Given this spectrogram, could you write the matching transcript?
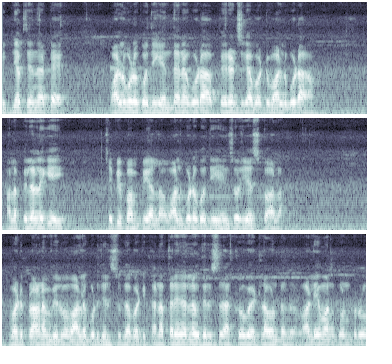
విజ్ఞప్తి ఏంటంటే వాళ్ళు కూడా కొద్దిగా ఎంతైనా కూడా పేరెంట్స్ కాబట్టి వాళ్ళు కూడా వాళ్ళ పిల్లలకి చెప్పి పంపించాలా వాళ్ళు కూడా కొద్దిగా ఇన్సూర్ చేసుకోవాలా. వాటి ప్రాణం విలువ వాళ్ళకు కూడా తెలుసు కాబట్టి కన్న తల్లిదండ్రులకు తెలుస్తుంది ఆ క్షోభ ఎట్లా ఉంటుందో. వాళ్ళు ఏమనుకుంటారు?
